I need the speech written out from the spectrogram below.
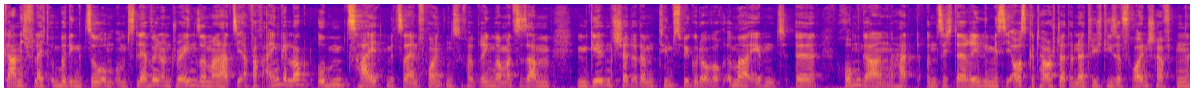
gar nicht vielleicht unbedingt so um, ums Leveln und Raiden, sondern man hat sich einfach eingeloggt, um Zeit mit seinen Freunden zu verbringen, weil man zusammen im Gildenchat oder im Teamspeak oder wo auch immer eben äh, rumgegangen hat und sich da regelmäßig ausgetauscht hat und natürlich diese Freundschaften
